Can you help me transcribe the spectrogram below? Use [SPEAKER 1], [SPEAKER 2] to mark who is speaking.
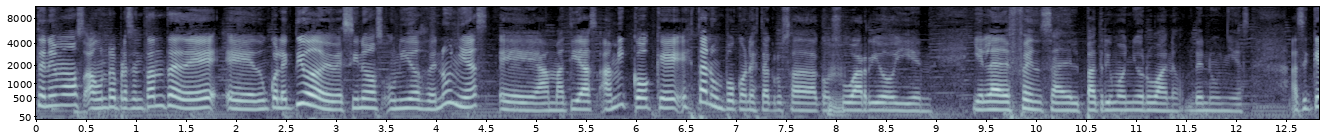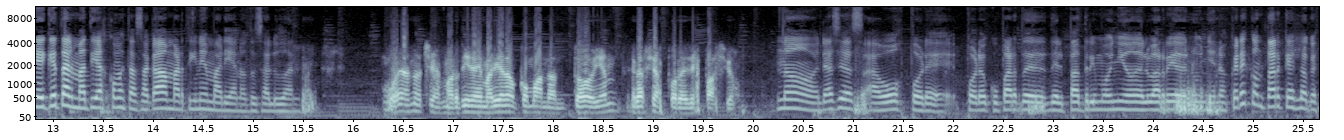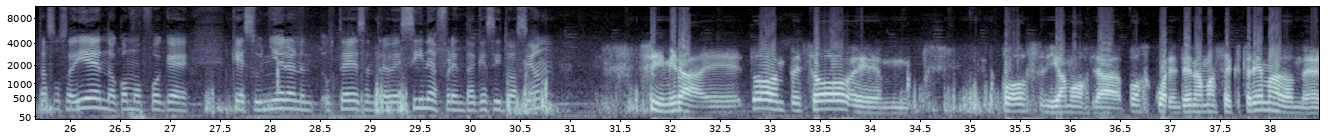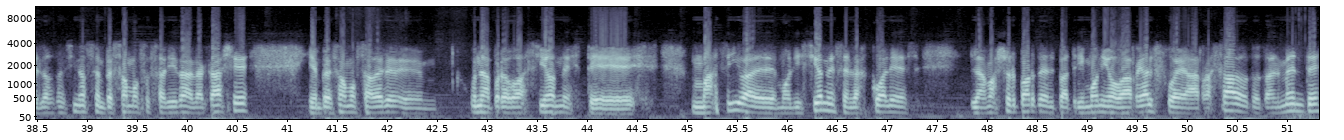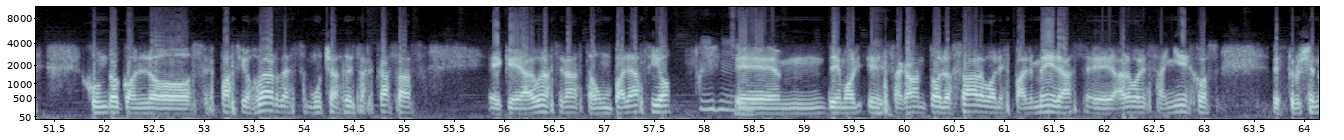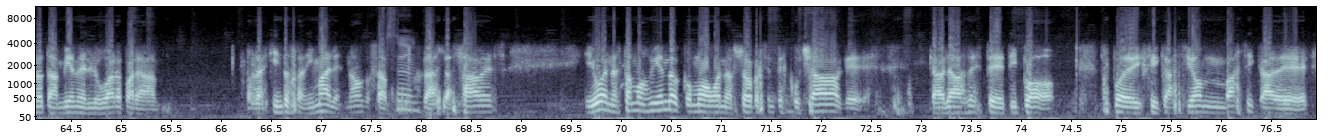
[SPEAKER 1] tenemos a un representante de, eh, de un colectivo de vecinos unidos de Núñez, eh, a Matías Amico, que están un poco en esta cruzada con su barrio y en, y en la defensa del patrimonio urbano de Núñez. Así que, ¿qué tal Matías? ¿Cómo estás? Acá Martina y Mariano te saludan.
[SPEAKER 2] Buenas noches Martina y Mariano, ¿cómo andan? ¿Todo bien? Gracias por el espacio.
[SPEAKER 1] No, gracias a vos por, eh, por ocuparte del patrimonio del barrio de Núñez. ¿Nos querés contar qué es lo que está sucediendo? ¿Cómo fue que, se unieron ustedes entre vecinos frente a qué situación?
[SPEAKER 2] Sí, mira, eh, todo empezó eh, post, digamos, la post cuarentena más extrema, donde los vecinos empezamos a salir a la calle y empezamos a ver eh, una aprobación este, masiva de demoliciones en las cuales la mayor parte del patrimonio barrial fue arrasado totalmente, junto con los espacios verdes, muchas de esas casas, eh, que algunas eran hasta un palacio, eh, eh, sacaban todos los árboles, palmeras, árboles añejos, destruyendo también el lugar para, para distintos animales, ¿no? O sea,
[SPEAKER 1] Sí.
[SPEAKER 2] las, las aves. Y bueno, estamos viendo cómo, bueno, yo recién te escuchaba que, que hablabas de este tipo, tipo de edificación básica de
